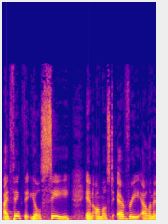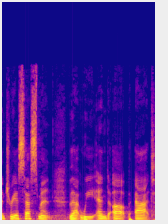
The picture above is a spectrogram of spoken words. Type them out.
I think that you'll see in almost every elementary assessment that we end up at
